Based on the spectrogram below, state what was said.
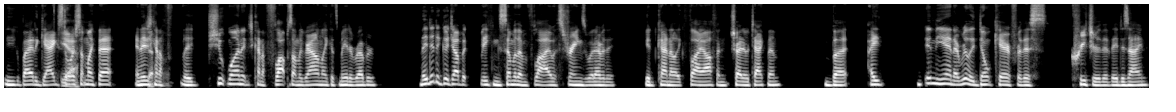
You could buy at a gag store Yeah. or something like that, and they just kind of they shoot one, it just kind of flops on the ground like it's made of rubber. They did a good job at making some of them fly with strings, whatever. They could kind of like fly off and try to attack them, but I, in the end, I really don't care for this creature that they designed.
